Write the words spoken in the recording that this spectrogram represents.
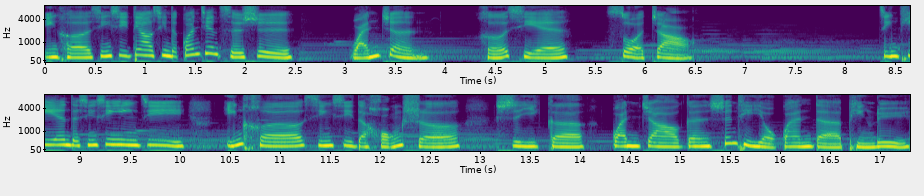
银河星系调性的关键词是完整、和谐、塑造。今天的星星印记，银河星系的红蛇是一个关照跟身体有关的频率。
